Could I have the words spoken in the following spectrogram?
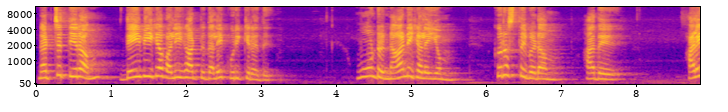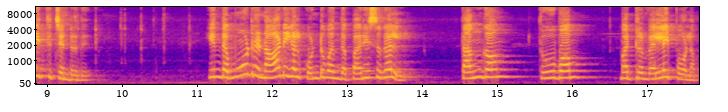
நட்சத்திரம் தெய்வீக வழிகாட்டுதலை குறிக்கிறது. மூன்று நாணிகளையும் கிறிஸ்துவிடம் அது அழைத்துச் சென்றது. இந்த மூன்று நாணிகள் கொண்டு வந்த பரிசுகள் தங்கம் தூபம் மற்றும் வெள்ளைப்போளம்.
